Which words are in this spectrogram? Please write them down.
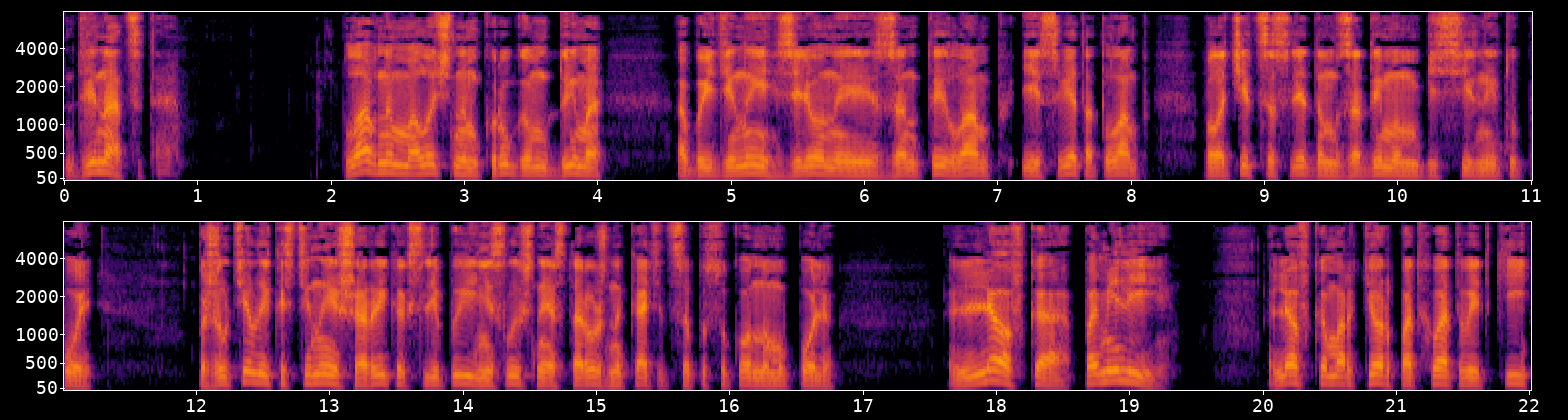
12. Плавным молочным кругом дыма обойдены зеленые зонты ламп, и свет от ламп волочится следом за дымом бессильный и тупой. Пожелтелые костяные шары, как слепые, неслышно и осторожно катятся по суконному полю. «Левка, помели!» Левка-маркер подхватывает кий,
